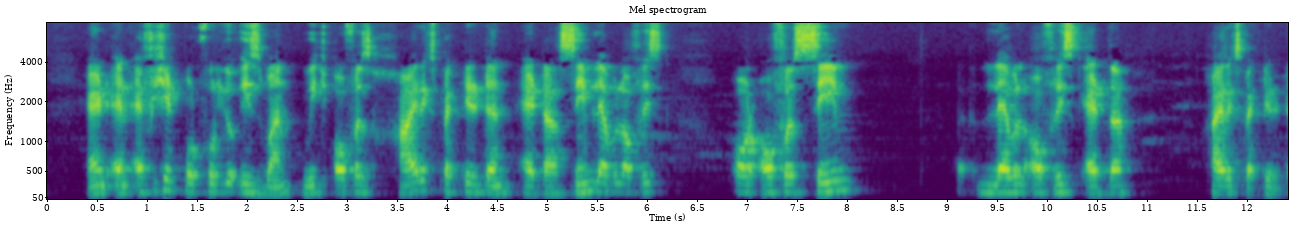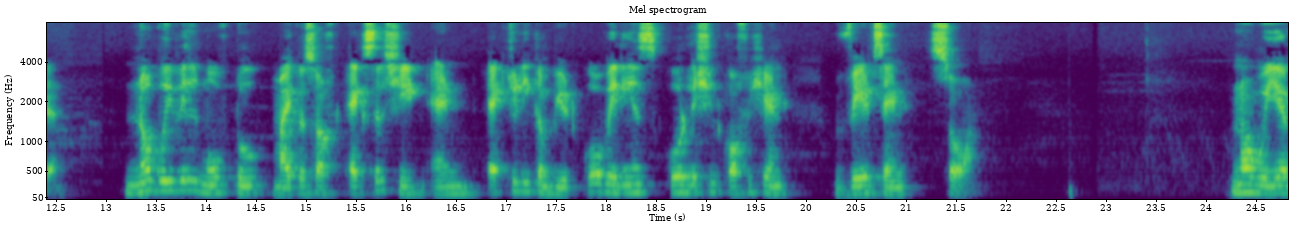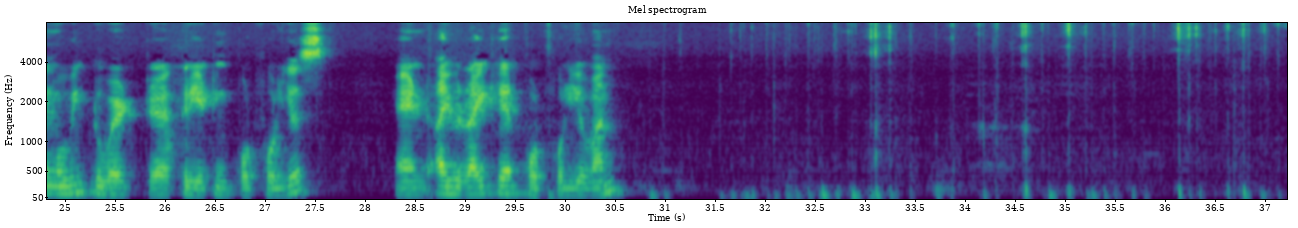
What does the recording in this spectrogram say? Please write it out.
And an efficient portfolio is one which offers higher expected return at a same level of risk or offers same level of risk at the higher expected return. Now we will move to Microsoft Excel sheet and actually compute covariance, correlation coefficient, weights and so on. Now we are moving toward uh, creating portfolios and I will write here portfolio 1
